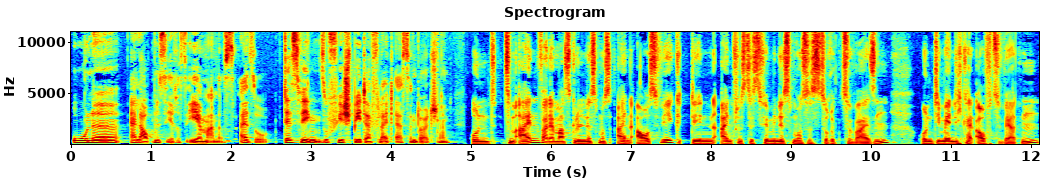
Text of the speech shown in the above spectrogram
ohne Erlaubnis ihres Ehemannes. Also deswegen so viel später vielleicht erst in Deutschland. Und zum einen war der Maskulinismus ein Ausweg, den Einfluss des Feminismus zurückzuweisen und die Männlichkeit aufzuwerten.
